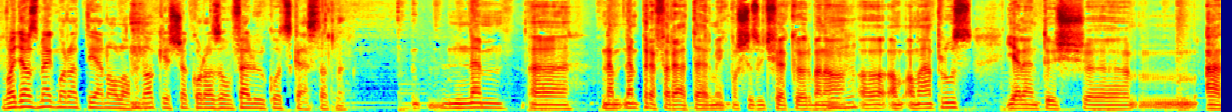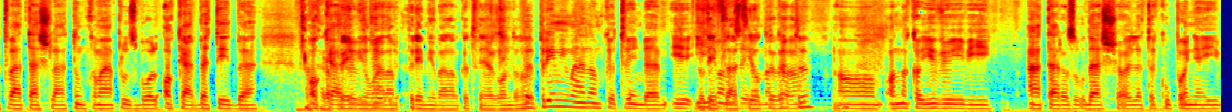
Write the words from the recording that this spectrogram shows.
Vagy az megmaradt ilyen alapnak, és akkor azon felül kockáztatnak? Nem, uh, nem, nem preferált termék most az ügyfélkörben a, uh-huh. a, a, a MÁ+. Jelentős uh, átváltást látunk a MÁ ból akár betétbe, akár, akár a prémium, állam, prémium államkötvényre gondolom. Prémium államkötvénybe. Így az infláció követő? A, a, annak a jövő évi átárazódása, illetve kuponjai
